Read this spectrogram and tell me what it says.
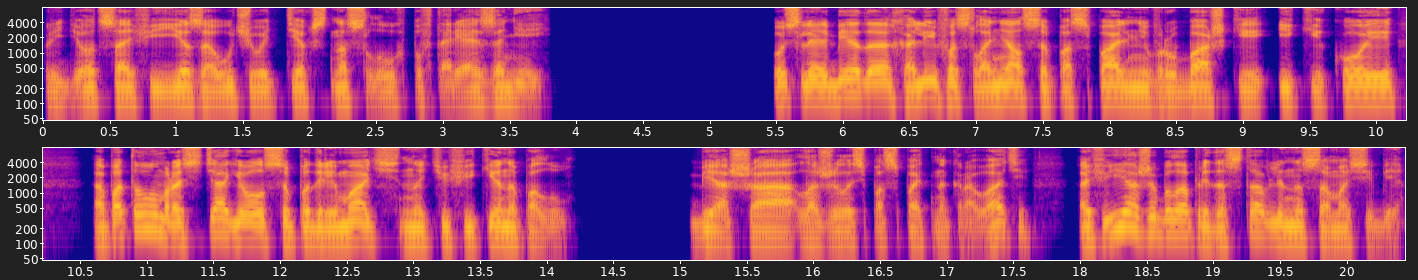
Придется Афие заучивать текст на слух, повторяя за ней. После обеда халифа слонялся по спальне в рубашке и кикои, а потом растягивался подремать на тюфике на полу. Биаша ложилась поспать на кровати, а Фия же была предоставлена сама себе.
